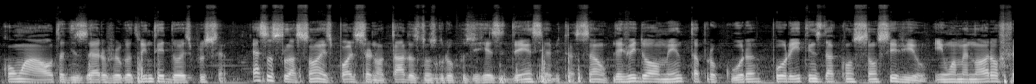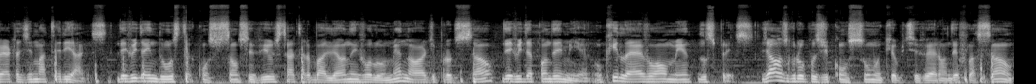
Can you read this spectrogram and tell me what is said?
com uma alta de 0,32%. Essas oscilações podem ser notadas nos grupos de residência e habitação devido ao aumento da procura por itens da construção civil e uma menor oferta de materiais, devido à indústria da construção civil estar trabalhando em volume menor de produção devido à pandemia, o que leva ao aumento dos preços. Já os grupos de consumo que obtiveram deflação,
